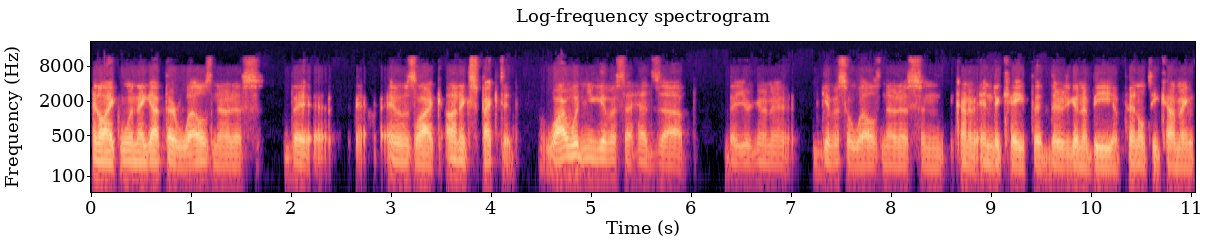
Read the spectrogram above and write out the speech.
And like when they got their Wells notice, they it was like unexpected. Why wouldn't you give us a heads up that you're going to give us a Wells notice and kind of indicate that there's going to be a penalty coming?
